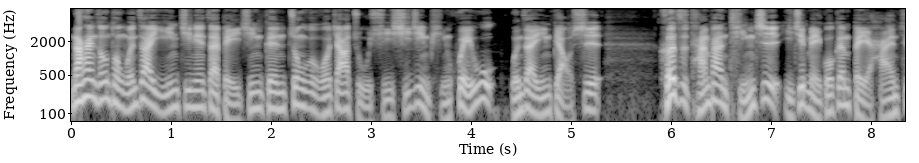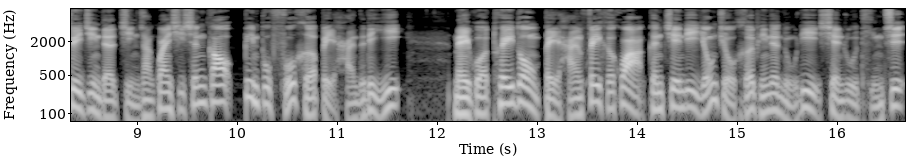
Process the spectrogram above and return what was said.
南韩总统文在寅今天在北京跟中国国家主席习近平会晤。文在寅表示，核子谈判停滞以及美国跟北韩最近的紧张关系升高，并不符合北韩的利益。美国推动北韩非核化跟建立永久和平的努力陷入停滞。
